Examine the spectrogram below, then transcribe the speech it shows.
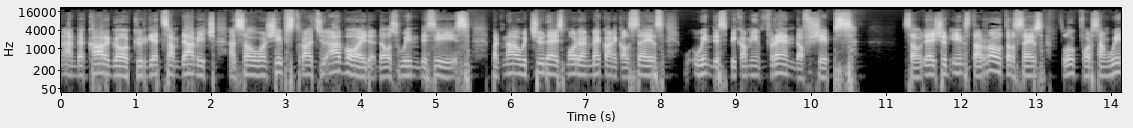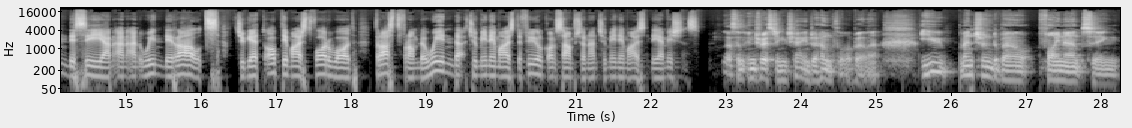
and the cargo could get some damage and so on. Ships try to avoid those wind disease. But now with today's modern mechanical sails, wind is becoming friend of ships so they should install rotor sails, look for some windy sea and, and, and windy routes to get optimized forward thrust from the wind to minimize the fuel consumption and to minimize the emissions. That's an interesting change. I hadn't thought about that. You mentioned about financing.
